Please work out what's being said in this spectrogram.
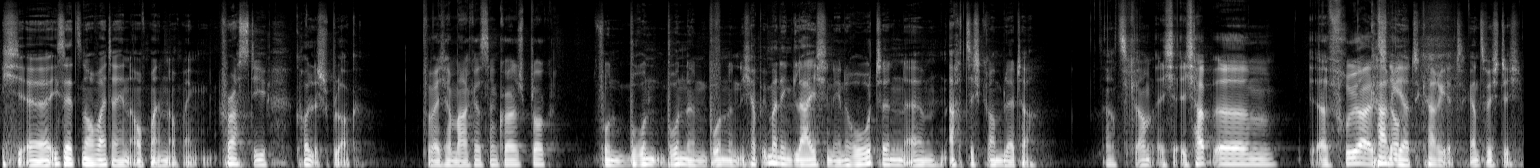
Ich, äh, ich setze noch weiterhin auf meinen, auf meinen Krusty College Blog. Von welcher Marke ist dein College Block? Von Brunn, Brunnen, Brunnen. Ich habe immer den gleichen, den roten ähm, 80 Gramm Blätter. 80 Gramm. Ich, ich habe ähm, früher als ich noch Kariert, kariert, ganz wichtig.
